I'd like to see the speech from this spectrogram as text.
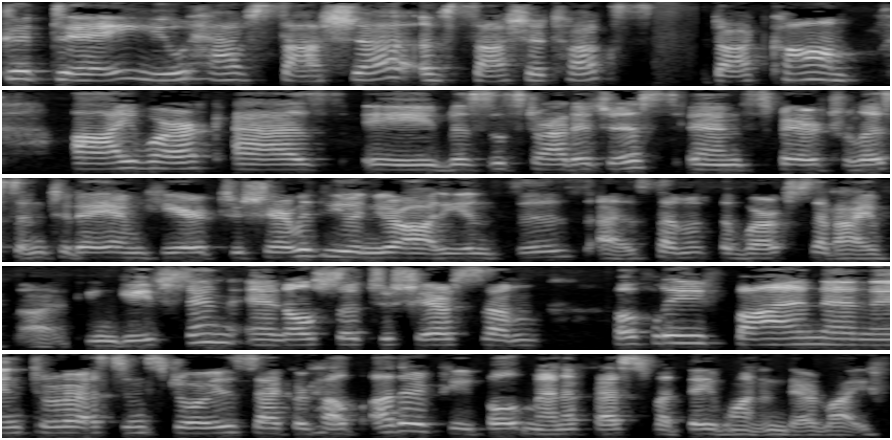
Good day. You have sasha of sashatalks.com I work as a business strategist and spiritualist, and today I'm here to share with you and your audiences uh, some of the works that I've uh, engaged in, and also to share some hopefully fun and interesting stories that could help other people manifest what they want in their life.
